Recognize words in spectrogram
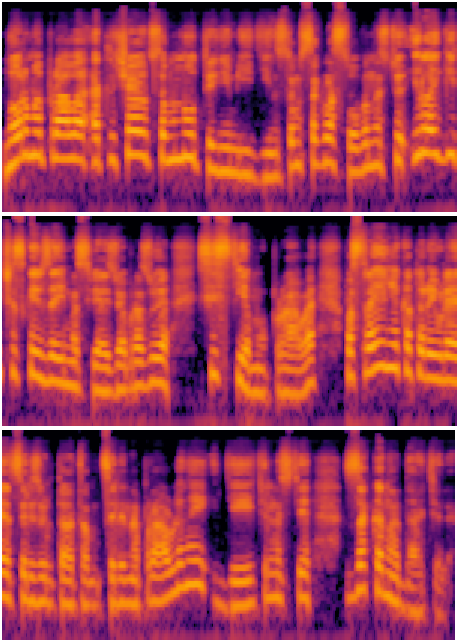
Нормы права права отличаются внутренним единством, согласованностью и логической взаимосвязью, образуя систему права, построение которой является результатом целенаправленной деятельности законодателя.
